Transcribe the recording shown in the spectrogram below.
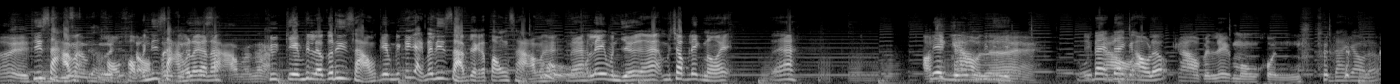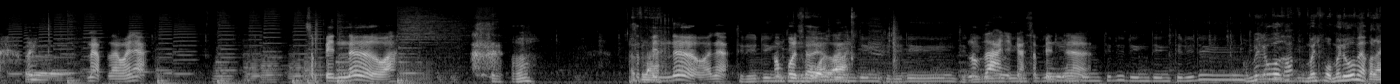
เฮ้ยที่สามอะขอขอเป็นที่สามไปแล้วกันนะที่สามอะนะคือเกมที่แล้วก็ที่สามเกมนี้ก็อยากได้ที่สามอยากกระตองสามอะฮะโอ้โหนะเลขมันเยอะฮะไม่ชอบเลขน้อยนะเอาเรียกที่เยอะเก้าไม่เลดียโอ้ย ได้ได้ก็เอาแล้ว เก้าเป็นเลขมงคล ได้ก็เอาแล้ว เออแมปอะไรวะเนี่ย สปินเนอร์วะ ฮะสปินเนอร์วะเนี่ย ข้างบนใช่เหรอรูปร่างอย่างกับสปินเนอร์ ผมไม่รู้ครับผมไม่ผมไม่รู้ว่าแบบอะไร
